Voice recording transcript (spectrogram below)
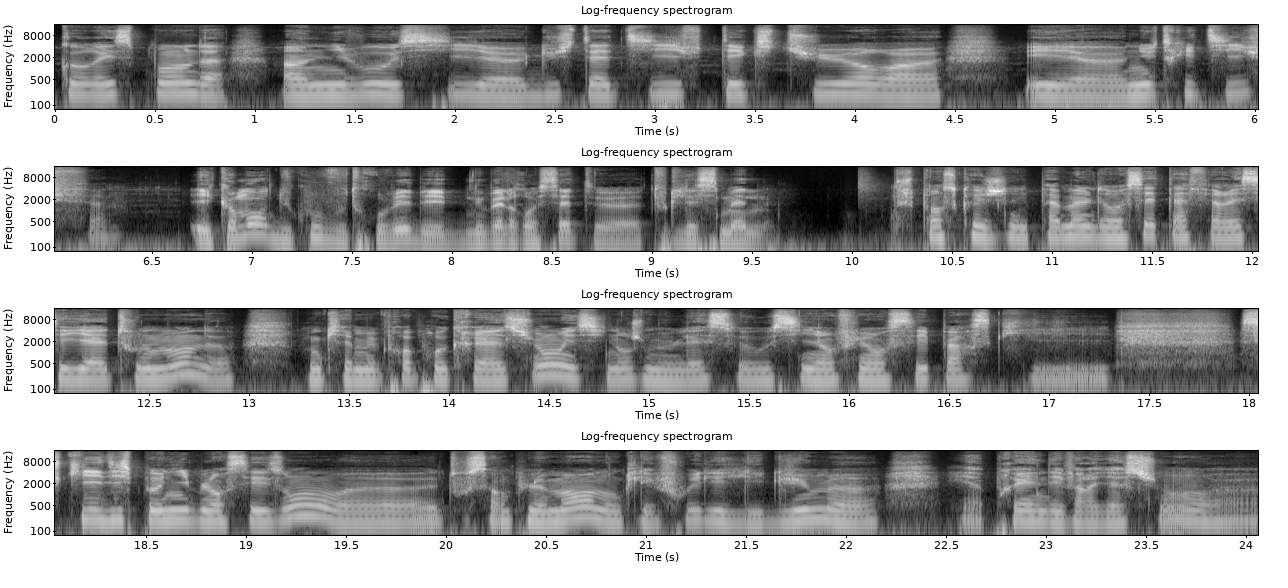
correspondent à un niveau aussi euh, gustatif, texture et nutritif. Et comment, du coup, vous trouvez des nouvelles recettes toutes les semaines? Je pense que j'ai pas mal de recettes à faire essayer à tout le monde. Donc il y a mes propres créations et sinon je me laisse aussi influencer par ce qui, est disponible en saison, euh, tout simplement. Donc les fruits, les légumes euh, et après des variations. Euh,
